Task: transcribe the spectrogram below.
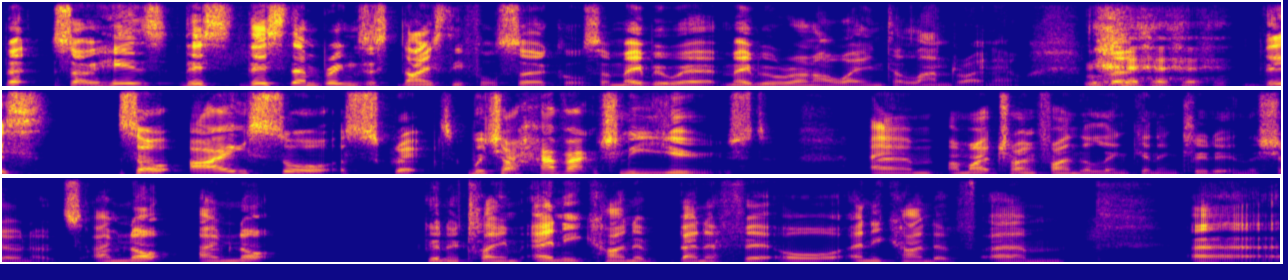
But so here's this this then brings us nicely full circle so maybe we're maybe we're on our way into land right now. But this so i saw a script which i have actually used um, I might try and find the link and include it in the show notes. I'm not. I'm not going to claim any kind of benefit or any kind of um, uh,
